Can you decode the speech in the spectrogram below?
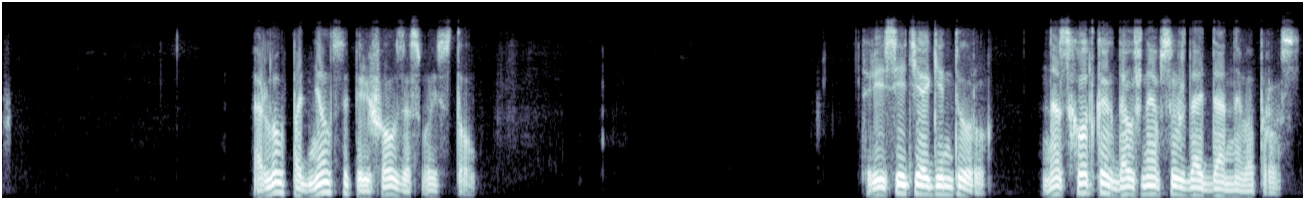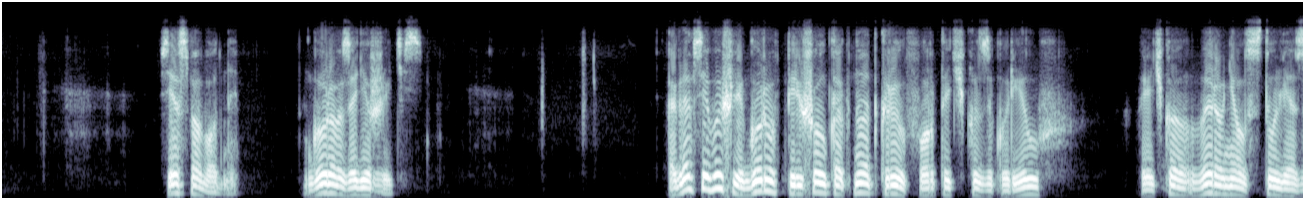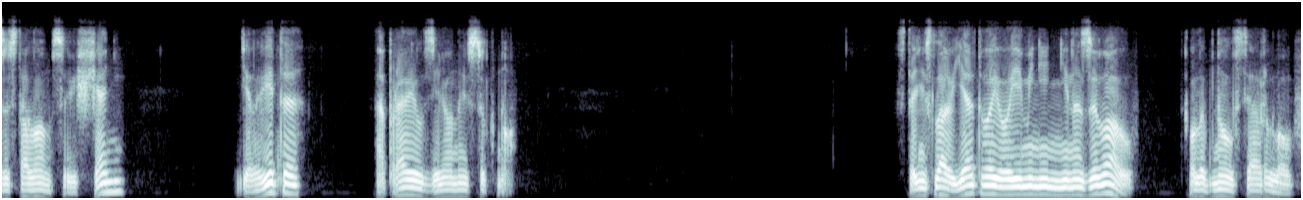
Орлов поднялся, перешел за свой стол. Трясите агентуру. На сходках должны обсуждать данный вопрос. Все свободны. Гуров, задержитесь. Когда все вышли, Гуров перешел к окну, открыл форточку, закурил. Кричко выровнял стулья за столом совещаний, деловито оправил зеленое сукно. «Станислав, я твоего имени не называл», — улыбнулся Орлов.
